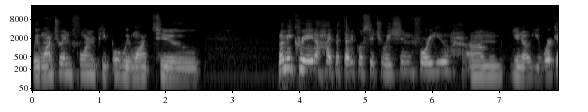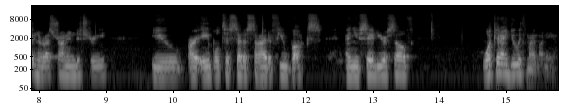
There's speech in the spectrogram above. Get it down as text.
We want to inform people. We want to let me create a hypothetical situation for you. Um, you know, you work in the restaurant industry, you are able to set aside a few bucks, and you say to yourself, What can I do with my money?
